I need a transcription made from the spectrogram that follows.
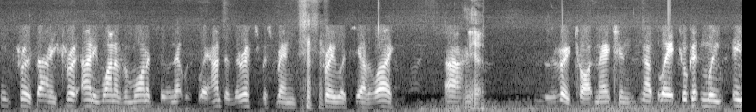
in truth, only three, only one of them wanted to, and that was Lee Hunter. The rest of us ran three weeks the other way. Uh, Yeah. it was a very tight match, and no, Blair took it, and we he,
